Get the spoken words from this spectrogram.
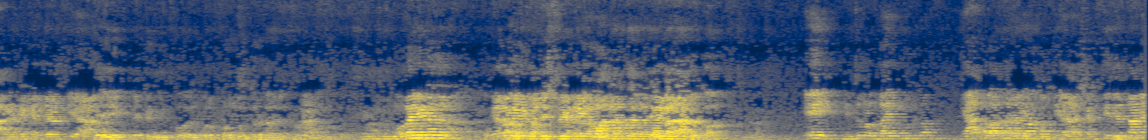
ಆರು ಗಂಟೆಗೆ ಏಯ್ ನಿಂತ್ಕೊಳ್ಳೋ ಬಾಯಿ ಮುಂದ್ರ ಯಾಕೆ ಆ ಶಕ್ತಿ ಇದೆ ತಾನೆ,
